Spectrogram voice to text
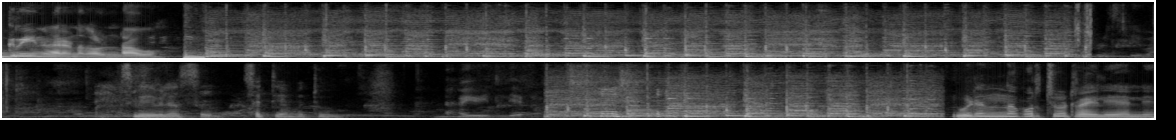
ഗ്രീൻ വരണതുണ്ടാവും സ്ലീവ്ലെസ് സെറ്റ് ചെയ്യാൻ പറ്റുമോ ഇവിടെ നിന്ന് കുറച്ചുകൂടെ ട്രൈ ചെയ്യാല്ലേ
